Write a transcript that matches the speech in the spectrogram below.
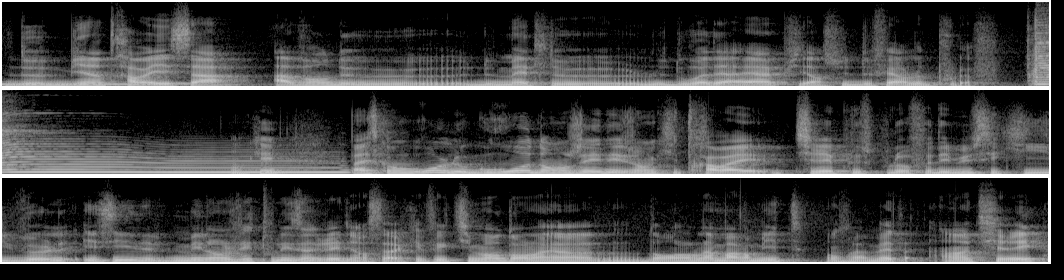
de bien travailler ça avant de, mettre le, doigt derrière puis ensuite de faire le pull-off. Parce qu'en gros, le gros danger des gens qui travaillent tirer plus pull-off au début, c'est qu'ils veulent essayer de mélanger tous les ingrédients. C'est-à-dire qu'effectivement, dans la, dans la marmite, on va mettre un tiré,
